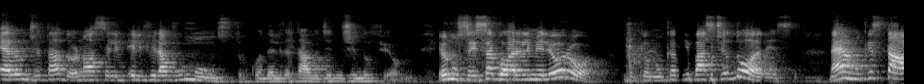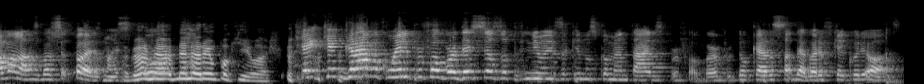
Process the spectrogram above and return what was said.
era um ditador. Nossa, ele, ele virava um monstro quando ele estava dirigindo o filme. Eu não sei se agora ele melhorou, porque eu nunca vi bastidores. Né? Eu nunca estava lá nos bastidores, mas. Agora melhorei um pouquinho, eu acho. Quem, quem, grava com ele, por favor, deixe suas opiniões aqui nos comentários, por favor, porque eu quero saber. Agora eu fiquei curiosa.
